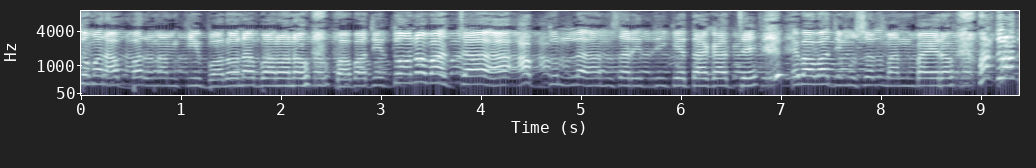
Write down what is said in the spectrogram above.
তোমার আব্বার নাম কি বলো না বলো না। বাবাজি দোনো বাচ্চা আব্দুল্লাহ আনসারির দিকে তাকাচ্ছে। এ বাবাজি মুসলমান বাইরাও হযরত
